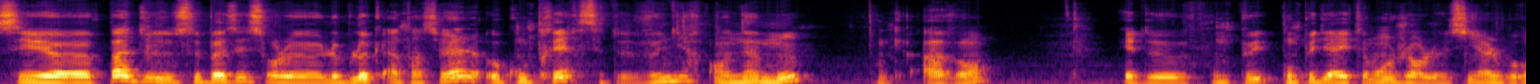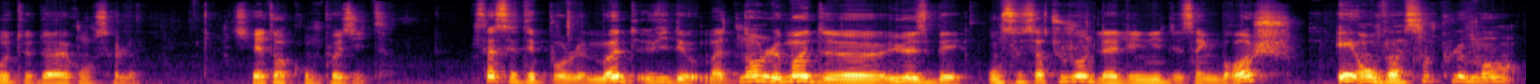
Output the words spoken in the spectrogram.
c'est euh, pas de se baser sur le, bloc international, au contraire, c'est de venir en amont, donc avant, et de pomper, directement genre le signal brut de la console, qui est en composite. Ça c'était pour le mode vidéo. Maintenant le mode USB. Euh, on se sert toujours de la lignée des 5 broches et on va simplement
